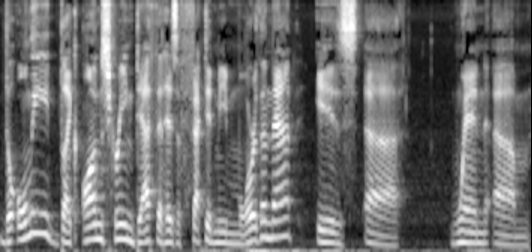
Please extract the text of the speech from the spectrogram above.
the only like on-screen death that has affected me more than that is uh, when um,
